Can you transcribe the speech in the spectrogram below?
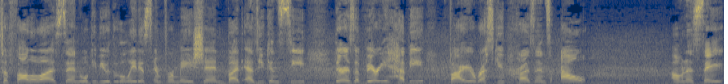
to follow us and we'll give you the latest information. But as you can see, there is a very heavy fire rescue presence out. I want to say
